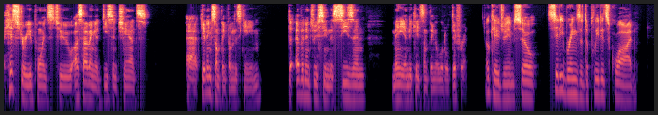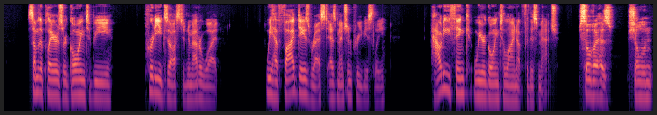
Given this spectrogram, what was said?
history points to us having a decent chance at getting something from this game. The evidence we've seen this season may indicate something a little different. Okay, James. So City brings a depleted squad. Some of the players are going to be pretty exhausted no matter what. We have five days rest, as mentioned previously. How do you think we are going to line up for this match? Silva has shown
